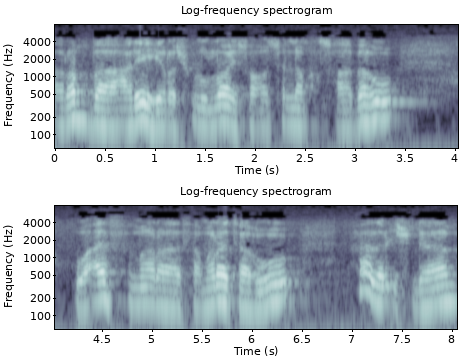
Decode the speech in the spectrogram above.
ربى عليه رسول الله صلى الله عليه وسلم أصحابه وأثمر ثمرته هذا الإسلام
